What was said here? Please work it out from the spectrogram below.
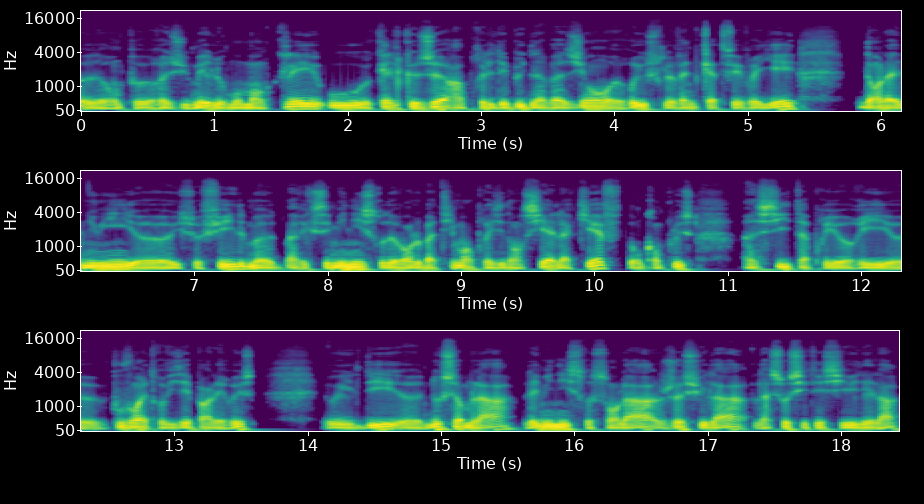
Euh, on peut résumer le moment clé où, quelques heures après le début de l'invasion russe, le 24 février, dans la nuit, euh, il se filme avec ses ministres devant le bâtiment présidentiel à Kiev, donc en plus un site a priori euh, pouvant être visé par les Russes, où il dit euh, Nous sommes là, les ministres sont là, je suis là, la société civile est là,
